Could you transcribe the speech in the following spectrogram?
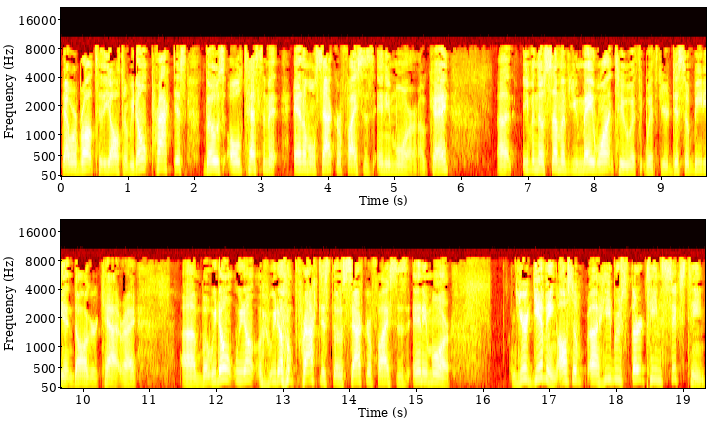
that were brought to the altar. We don't practice those Old Testament animal sacrifices anymore, okay? Uh, even though some of you may want to with, with your disobedient dog or cat, right? Uh, but we don't, we don't, we don't practice those sacrifices anymore. Your giving, also uh, Hebrews 13, 16.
